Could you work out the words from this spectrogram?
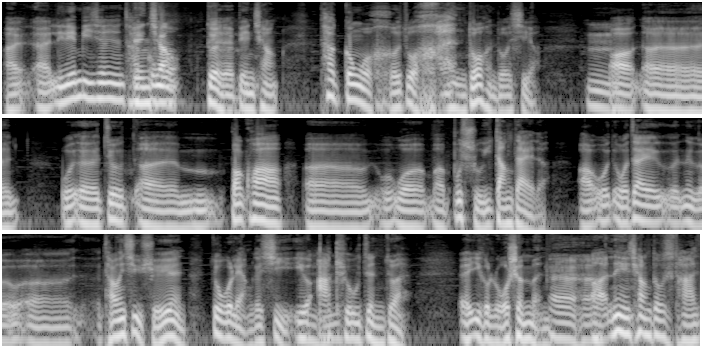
哎哎，李连璧先生他边跟我腔，对对边腔，他跟我合作很多很多戏啊，嗯。啊呃。我呃就呃包括呃我我呃不属于当代的。啊，我我在呃那个呃台湾戏剧学院做过两个戏，一个《阿 Q 正传》，呃一个《罗生门》嗯啊，那些腔都是他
